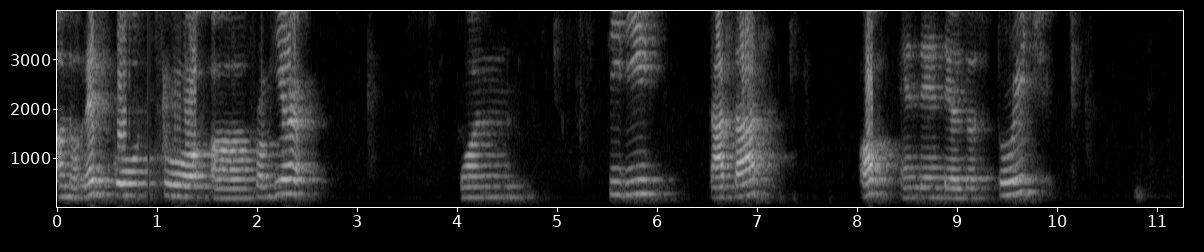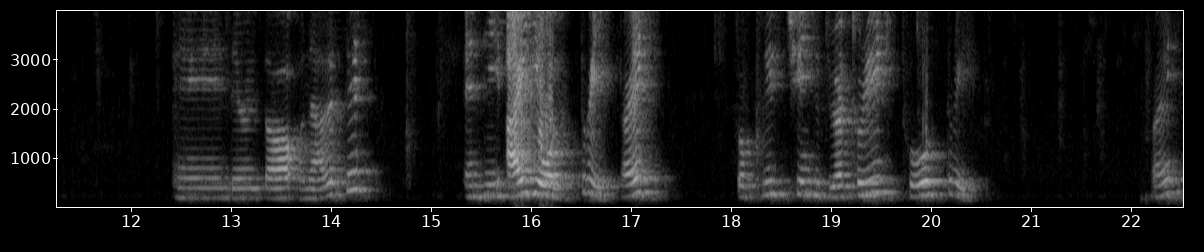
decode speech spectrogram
Oh no, let's go to, uh, from here, one CD dot dot up, and then there's a storage, and there's a analysis, and the ID was three, right? So please change the directory to three, right?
